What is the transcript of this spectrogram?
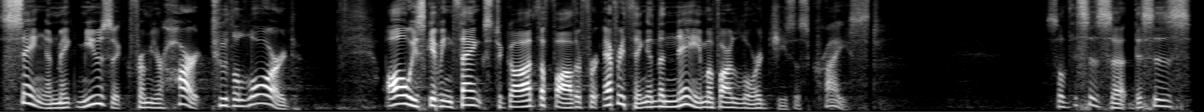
Sing and make music from your heart to the Lord, always giving thanks to God the Father for everything in the name of our Lord Jesus Christ. So, this is, uh, this is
